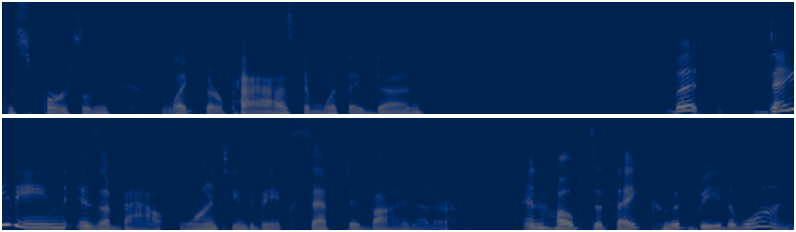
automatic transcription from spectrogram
this person, like their past and what they've done. But dating is about wanting to be accepted by another in hopes that they could be the one.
